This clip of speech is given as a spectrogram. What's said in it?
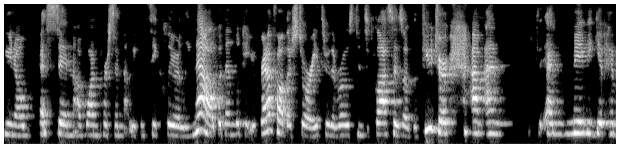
you know, a sin of one person that we can see clearly now, but then look at your grandfather's story through the rose tinted glasses of the future, um, and and maybe give him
